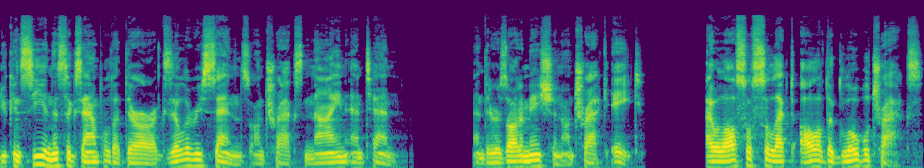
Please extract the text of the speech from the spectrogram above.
You can see in this example that there are auxiliary sends on tracks 9 and 10, and there is automation on track 8. I will also select all of the global tracks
